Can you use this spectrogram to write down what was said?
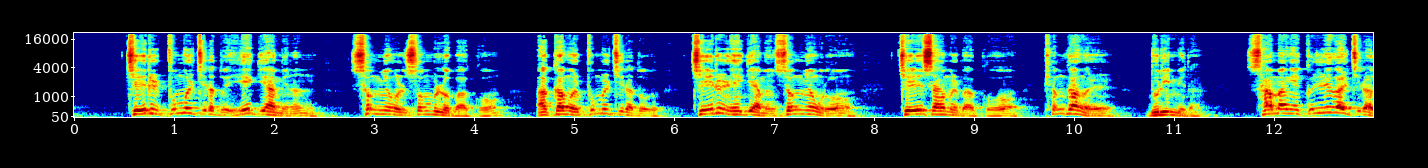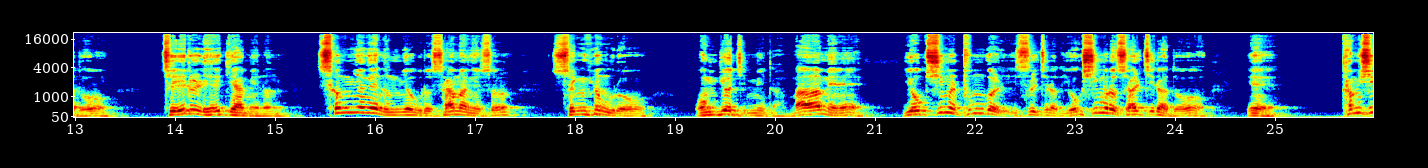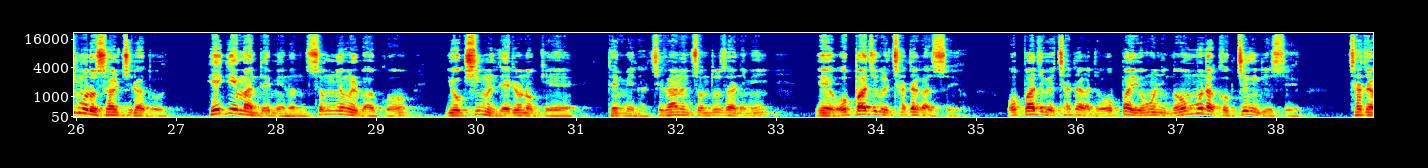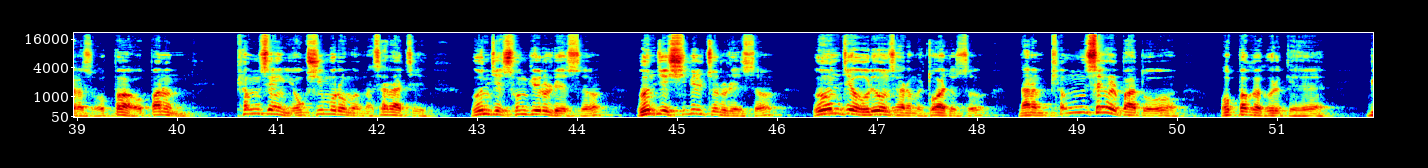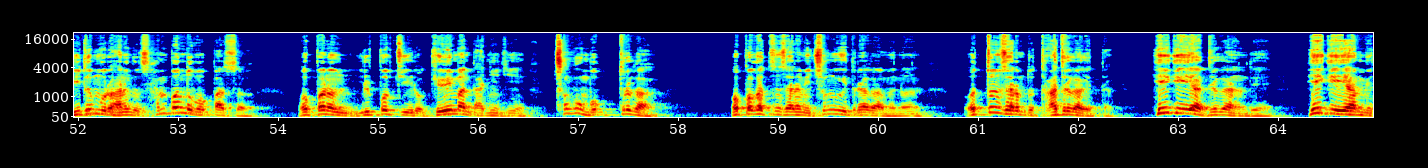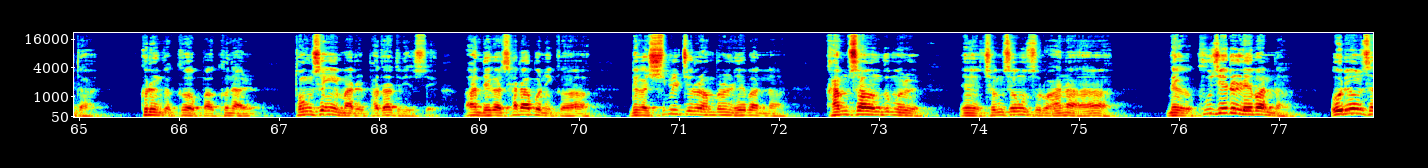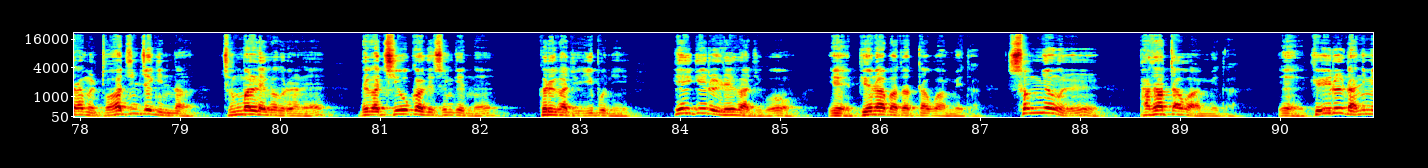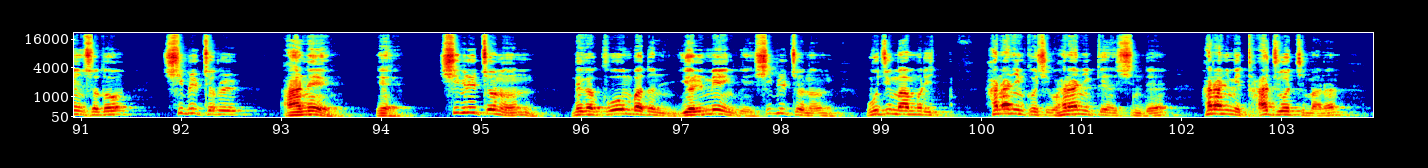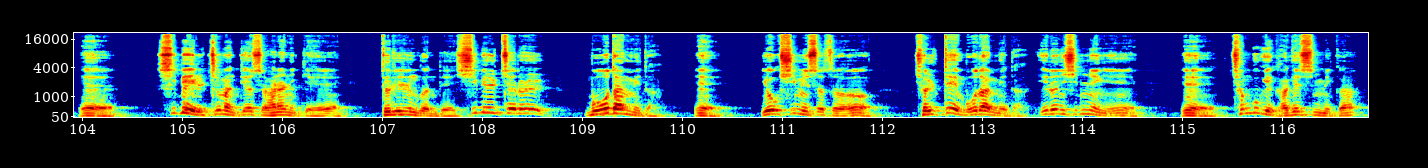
죄를 품을지라도 회개하면은 성령을 선물로 받고 악함을 품을지라도 죄를 회개하면 성령으로 죄 사함을 받고 평강을 누립니다. 사망에 끌려갈지라도 죄를 회개하면은 성령의 능력으로 사망에서 생명으로 옮겨집니다. 마음에 욕심을 품은 걸 있을지라도 욕심으로 살지라도 예 탐심으로 살지라도 회개만 되면은 성령을 받고 욕심을 내려놓게 됩니다. 제가 아는 전도사님이 예 오빠 집을 찾아갔어요. 오빠 집에 찾아가지고 오빠 영혼이 너무나 걱정이 됐어요. 찾아가서 오빠 오빠는 평생 욕심으로만 살았지 언제 선교를 했어? 언제 11조를 했어? 언제 어려운 사람을 도와줬어? 나는 평생을 봐도 오빠가 그렇게 믿음으로 하는 것을 한 번도 못 봤어. 오빠는 율법주의로 교회만 다니지 천국 못 들어가. 오빠 같은 사람이 천국에 들어가면은 어떤 사람도 다 들어가겠다. 회개해야 들어가는데 회개해야 합니다. 그러니까 그 오빠 그날 동생의 말을 받아들였어요. 아 내가 살아보니까 내가 11조를 한 번을 해봤나 감사헌금을 예, 정성우수로 하나 내가 구제를 해봤나? 어려운 사람을 도와준 적이 있나? 정말 내가 그러네. 내가 지옥 가게 생겼네. 그래가지고 이분이 회개를 해가지고 예 변화받았다고 합니다. 성령을 받았다고 합니다. 예 교회를 다니면서도 11조를 안 해요. 예 11조는 내가 구원받은 열매인 거예요. 11조는 우주 만물이 하나님 것이고 하나님 것인데 하나님이 다 주었지만은 예 10의 1조만 떼어서 하나님께 드리는 건데 11조를 못 합니다. 예. 욕심이 있어서 절대 못 합니다. 이런 심령이 예, 천국에 가겠습니까?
